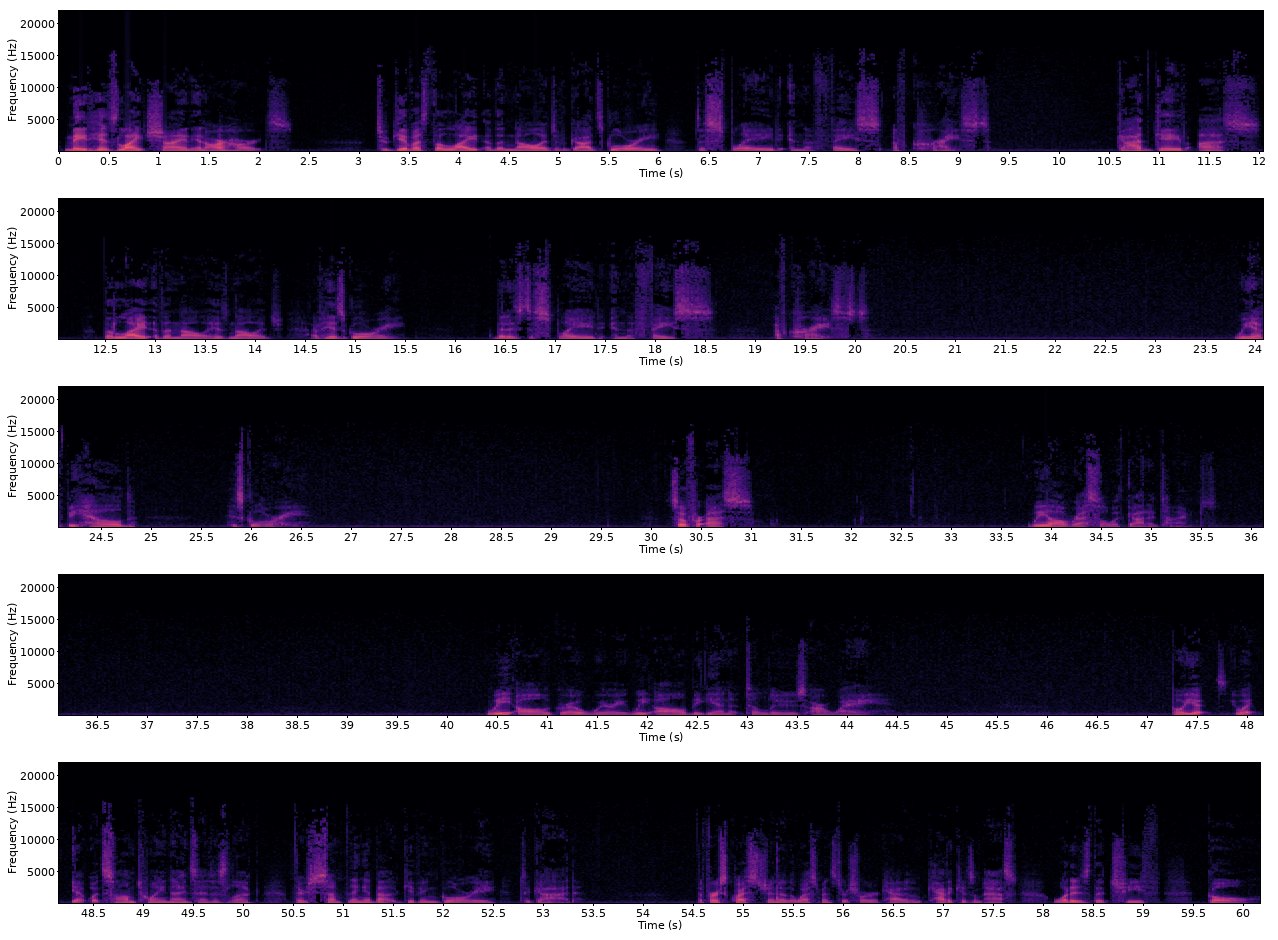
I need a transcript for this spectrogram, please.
made his light shine in our hearts to give us the light of the knowledge of God's glory displayed in the face of Christ. God gave us the light of the knowledge, his knowledge of his glory that is displayed in the face of Christ. We have beheld his glory. So for us, we all wrestle with God at times. We all grow weary. We all begin to lose our way. But yet what, yet what Psalm 29 says is look, there's something about giving glory to God. The first question of the Westminster Shorter Catechism asks What is the chief goal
